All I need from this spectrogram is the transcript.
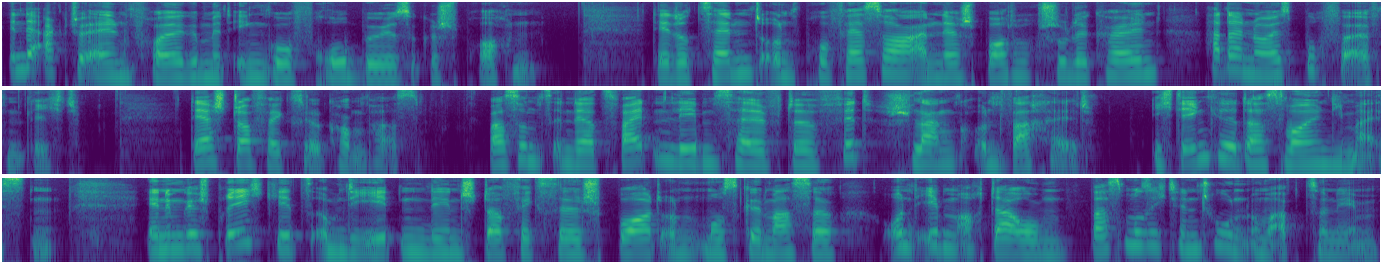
in der aktuellen Folge mit Ingo Frohböse gesprochen. Der Dozent und Professor an der Sporthochschule Köln hat ein neues Buch veröffentlicht. Der Stoffwechselkompass was uns in der zweiten Lebenshälfte fit, schlank und wach hält. Ich denke, das wollen die meisten. In dem Gespräch geht es um Diäten, den Stoffwechsel, Sport und Muskelmasse und eben auch darum, was muss ich denn tun, um abzunehmen.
